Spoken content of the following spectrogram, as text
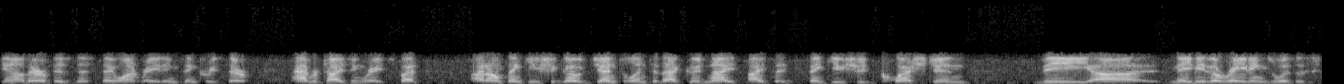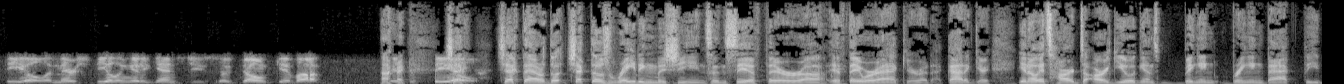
You know, they're a business; they want ratings, increase their advertising rates. But I don't think you should go gentle into that good night. I th- think you should question the uh, maybe the ratings was a steal and they're stealing it against you. So don't give up. It's a steal. Check, check that. Check those rating machines and see if they're uh, if they were accurate. I got it, Gary. You know, it's hard to argue against bringing bringing back the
